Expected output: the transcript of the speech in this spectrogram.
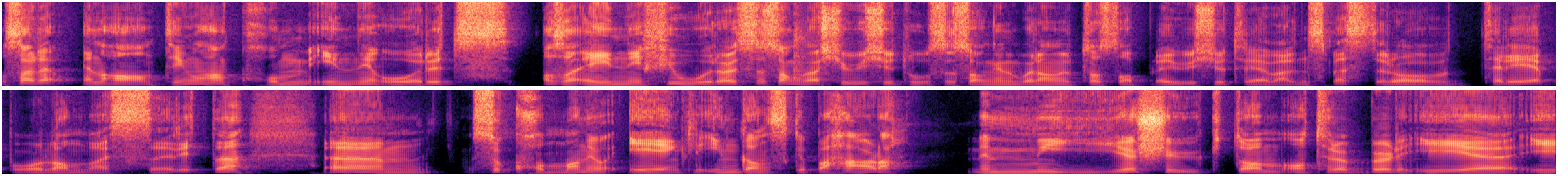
Og så er det en annen ting, og han kom inn i årets, altså inn i fjorårets sesong, da, 2022-sesongen, hvor han tross alt ble U23-verdensmester og tre på landeveisrittet. Um, så kom han jo egentlig inn ganske på hæla med mye sykdom og trøbbel i, i,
